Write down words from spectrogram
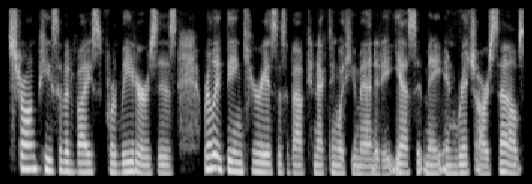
strong piece of advice for leaders, is really being curious is about connecting with humanity. Yes, it may enrich ourselves,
